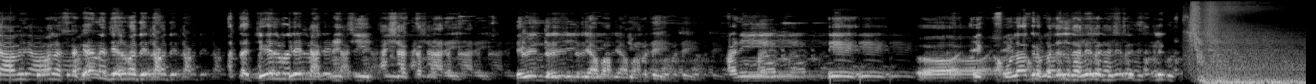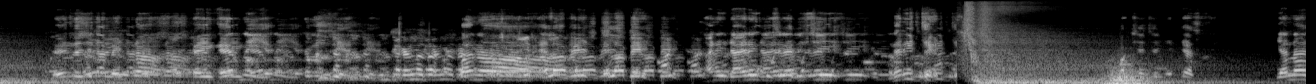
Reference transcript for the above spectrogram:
आम्ही तुम्हाला सगळ्यांना जेलमध्ये टाकतो आता जेलमध्ये टाकण्याची आशा करणारे देवेंद्रजीच्या बाबतीमध्ये आणि ते एक अमूलाग्र बदल झालेला दिसतोय. चांगली गोष्ट. देवेंद्रजींना भेटणं काही गैर नाहीये मुख्यमंत्री आहेत पण याला भेट त्याला भेट आणि डायरेक्ट दुसऱ्या दिवशी घरी थेट. पक्षाचे नेते असतील यांना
